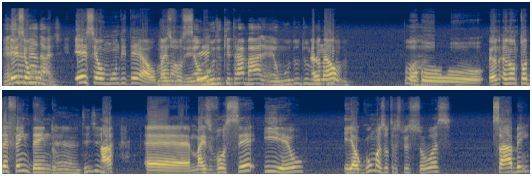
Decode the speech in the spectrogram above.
Essa esse é a verdade. É mundo, esse é o mundo ideal, mas não, você. É o mundo que trabalha, é o mundo do. Eu não. Porra. O, eu, eu não tô defendendo. É, entendi. Tá? É, mas você e eu e algumas outras pessoas sabem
